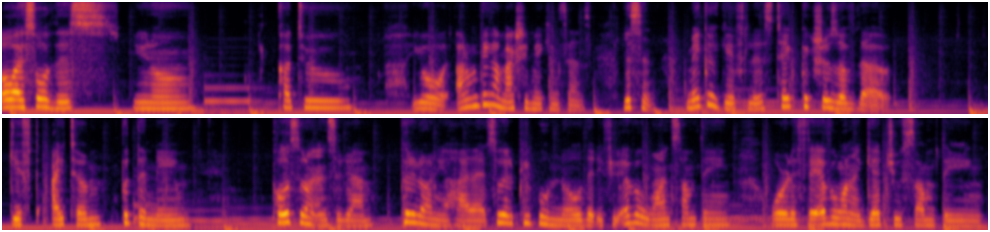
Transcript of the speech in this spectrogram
oh, I saw this, you know, Katu. Yo, I don't think I'm actually making sense. Listen, make a gift list, take pictures of the gift item, put the name, post it on Instagram, put it on your highlight so that people know that if you ever want something or if they ever want to get you something,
